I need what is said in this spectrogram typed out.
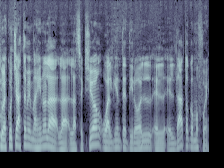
tú escuchaste, me imagino, la, la, sección o alguien te tiró el, el, dato. ¿Cómo fue?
